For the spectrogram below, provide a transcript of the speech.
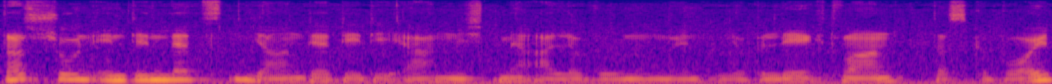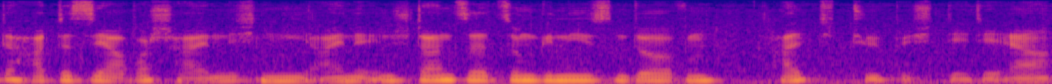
dass schon in den letzten Jahren der DDR nicht mehr alle Wohnungen hier belegt waren. Das Gebäude hatte sehr wahrscheinlich nie eine Instandsetzung genießen dürfen halt typisch DDR.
